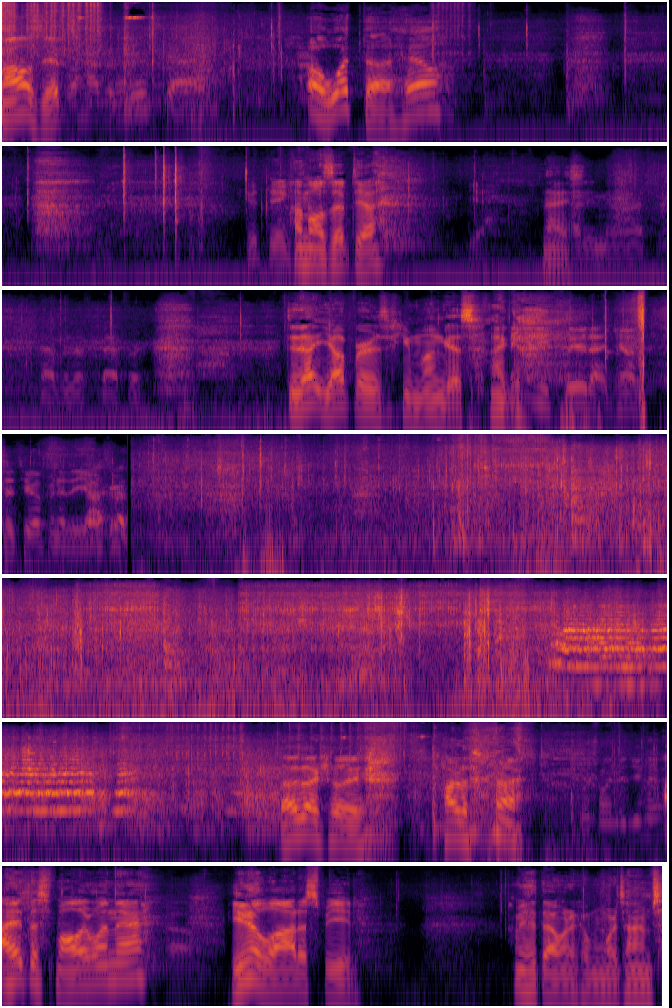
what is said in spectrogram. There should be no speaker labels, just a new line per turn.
I'm all zipped.
What happened to this guy?
Oh, what the hell?
Good thing.
I'm all zipped, yeah?
Yeah.
Nice.
I did not have enough pepper.
Dude, that yupper is humongous.
I think if you clear that jump, sets you up into the upper.
That was actually harder than I.
Which one did you hit?
I hit the smaller one there.
Oh.
You need a lot of speed. Let me hit that one a couple more times.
